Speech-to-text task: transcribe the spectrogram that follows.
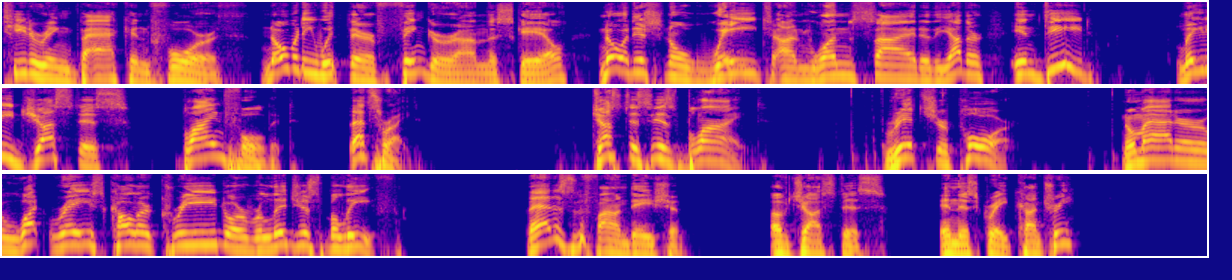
teetering back and forth. Nobody with their finger on the scale, no additional weight on one side or the other. Indeed, Lady Justice blindfolded. That's right. Justice is blind, rich or poor, no matter what race, color, creed, or religious belief. That is the foundation of justice in this great country.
